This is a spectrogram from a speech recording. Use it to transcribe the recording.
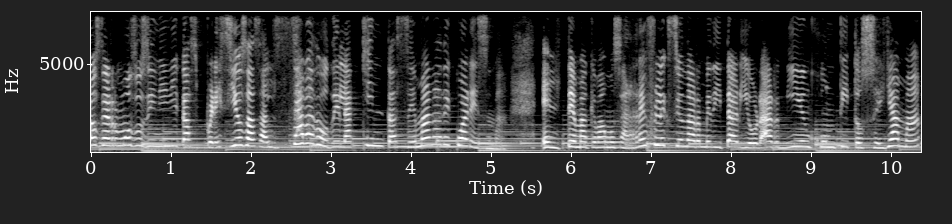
Hermosos y niñitas preciosas al sábado de la quinta semana de Cuaresma. El tema que vamos a reflexionar, meditar y orar bien juntitos se llama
